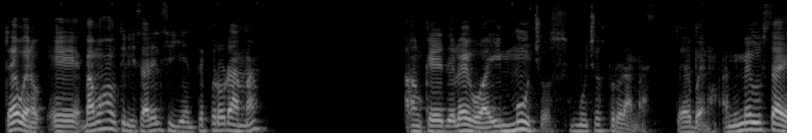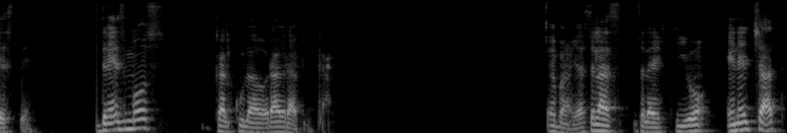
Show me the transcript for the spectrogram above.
Entonces, bueno, eh, vamos a utilizar el siguiente programa, aunque desde luego hay muchos, muchos programas. Entonces, bueno, a mí me gusta este, Desmos Calculadora Gráfica. Entonces, bueno, ya se las, se las escribo en el chat.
